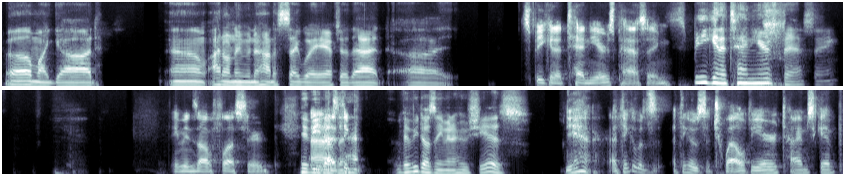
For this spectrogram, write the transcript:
oh my god. Um, I don't even know how to segue after that. Uh Speaking of 10 years passing, speaking of 10 years passing, Damien's all flustered. Vivi Uh, I doesn't think- ha- Vivi doesn't even know who she is. Yeah, I think it was I think it was a 12 year time skip.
